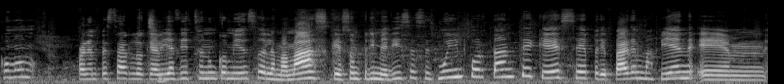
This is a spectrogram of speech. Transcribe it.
¿cómo para empezar, lo que habías dicho en un comienzo de las mamás que son primerizas, es muy importante que se preparen más bien em,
